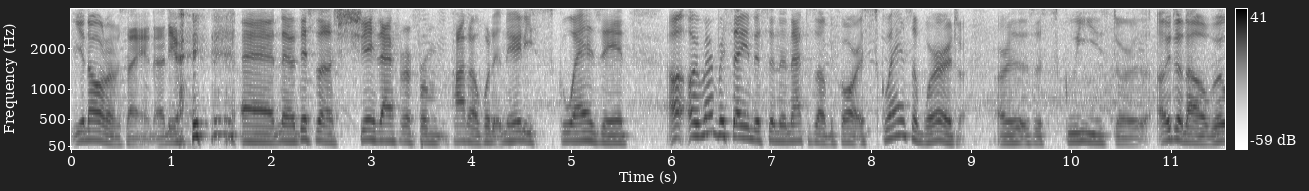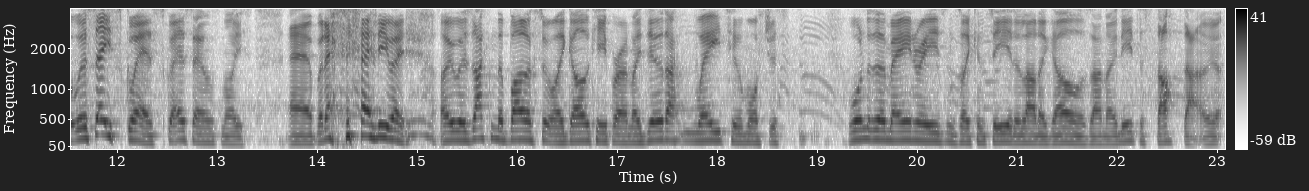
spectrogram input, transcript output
you know what I'm saying. Anyway, uh, now this is a shit effort from Pato, but it nearly squares in. I, I remember saying this in an episode before. Is squares a word, or is it squeezed, or I don't know. We'll, we'll say squares. Squares sounds nice. Uh, but anyway, I was acting the bollocks with my goalkeeper, and I do that way too much. Just one of the main reasons I concede a lot of goals, and I need to stop that.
